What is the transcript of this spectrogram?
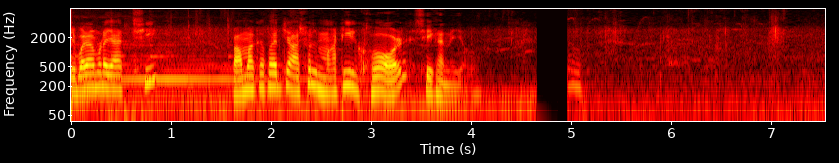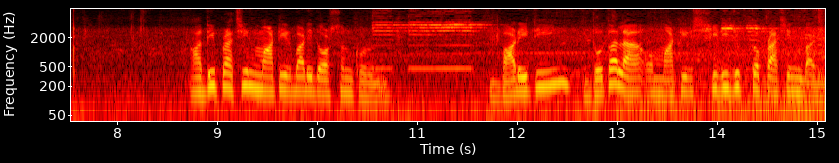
এবারে আমরা যাচ্ছি বামাকাপার যে আসল মাটির ঘর, সেখানে যাব। আদি প্রাচীন মাটির বাড়ি দর্শন করুন। বাড়িটি দোতলা ও মাটির সিঁড়িযুক্ত প্রাচীন বাড়ি।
